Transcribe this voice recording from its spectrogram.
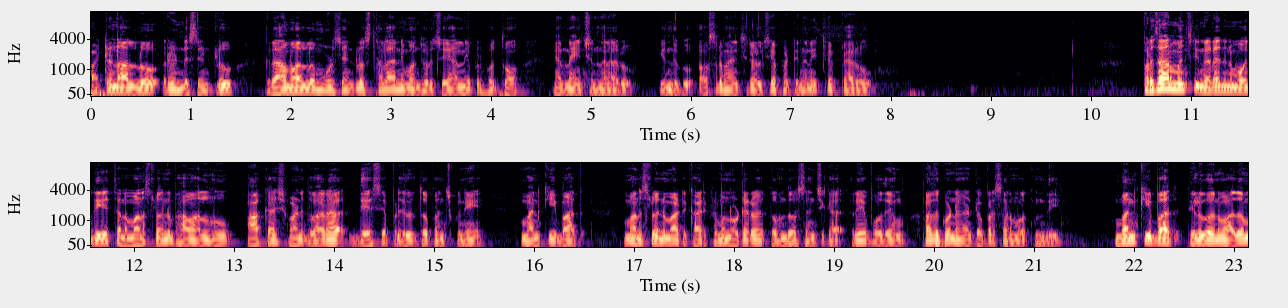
పట్టణాల్లో రెండు సెంట్లు గ్రామాల్లో మూడు సెంట్లు స్థలాన్ని మంజూరు చేయాలని ప్రభుత్వం నిర్ణయించిందన్నారు. ఇందుకు అవసరమైన చర్యలు చేపట్టిందని చెప్పారు. ప్రధానమంత్రి నరేంద్ర మోదీ తన మనసులోని భావాలను ఆకాశవాణి ద్వారా దేశ ప్రజలతో పంచుకునే మన్ కీ బాత్ మనసులోని మాట కార్యక్రమం నూట ఇరవై తొమ్మిదవ సంచిక రేపు ఉదయం పదకొండు గంటలకు ప్రసారమవుతుంది. మన్ కీ బాత్ తెలుగు అనువాదం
